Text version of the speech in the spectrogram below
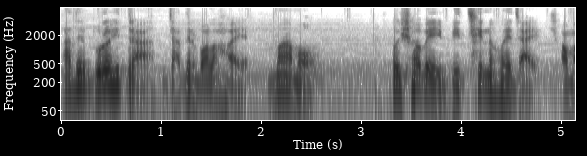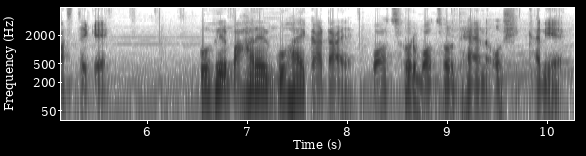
তাদের পুরোহিতরা, যাদের বলা হয় মামো, শৈশবেই বিচ্ছিন্ন হয়ে যায় সমাজ থেকে। গভীর পাহাড়ের গুহায় কাটায় বছর বছর ধ্যান ও শিক্ষা নিয়ে।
